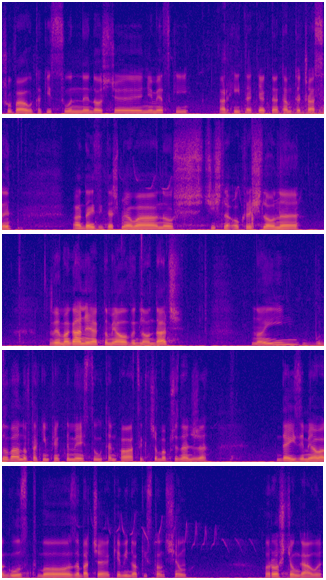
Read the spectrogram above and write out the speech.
czuwał taki słynny dość e, niemiecki architekt jak na tamte czasy. A Daisy też miała no, ściśle określone wymagania, jak to miało wyglądać. No i budowano w takim pięknym miejscu ten pałacyk. Trzeba przyznać, że Daisy miała gust, bo zobaczcie, jakie widoki stąd się rozciągały.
